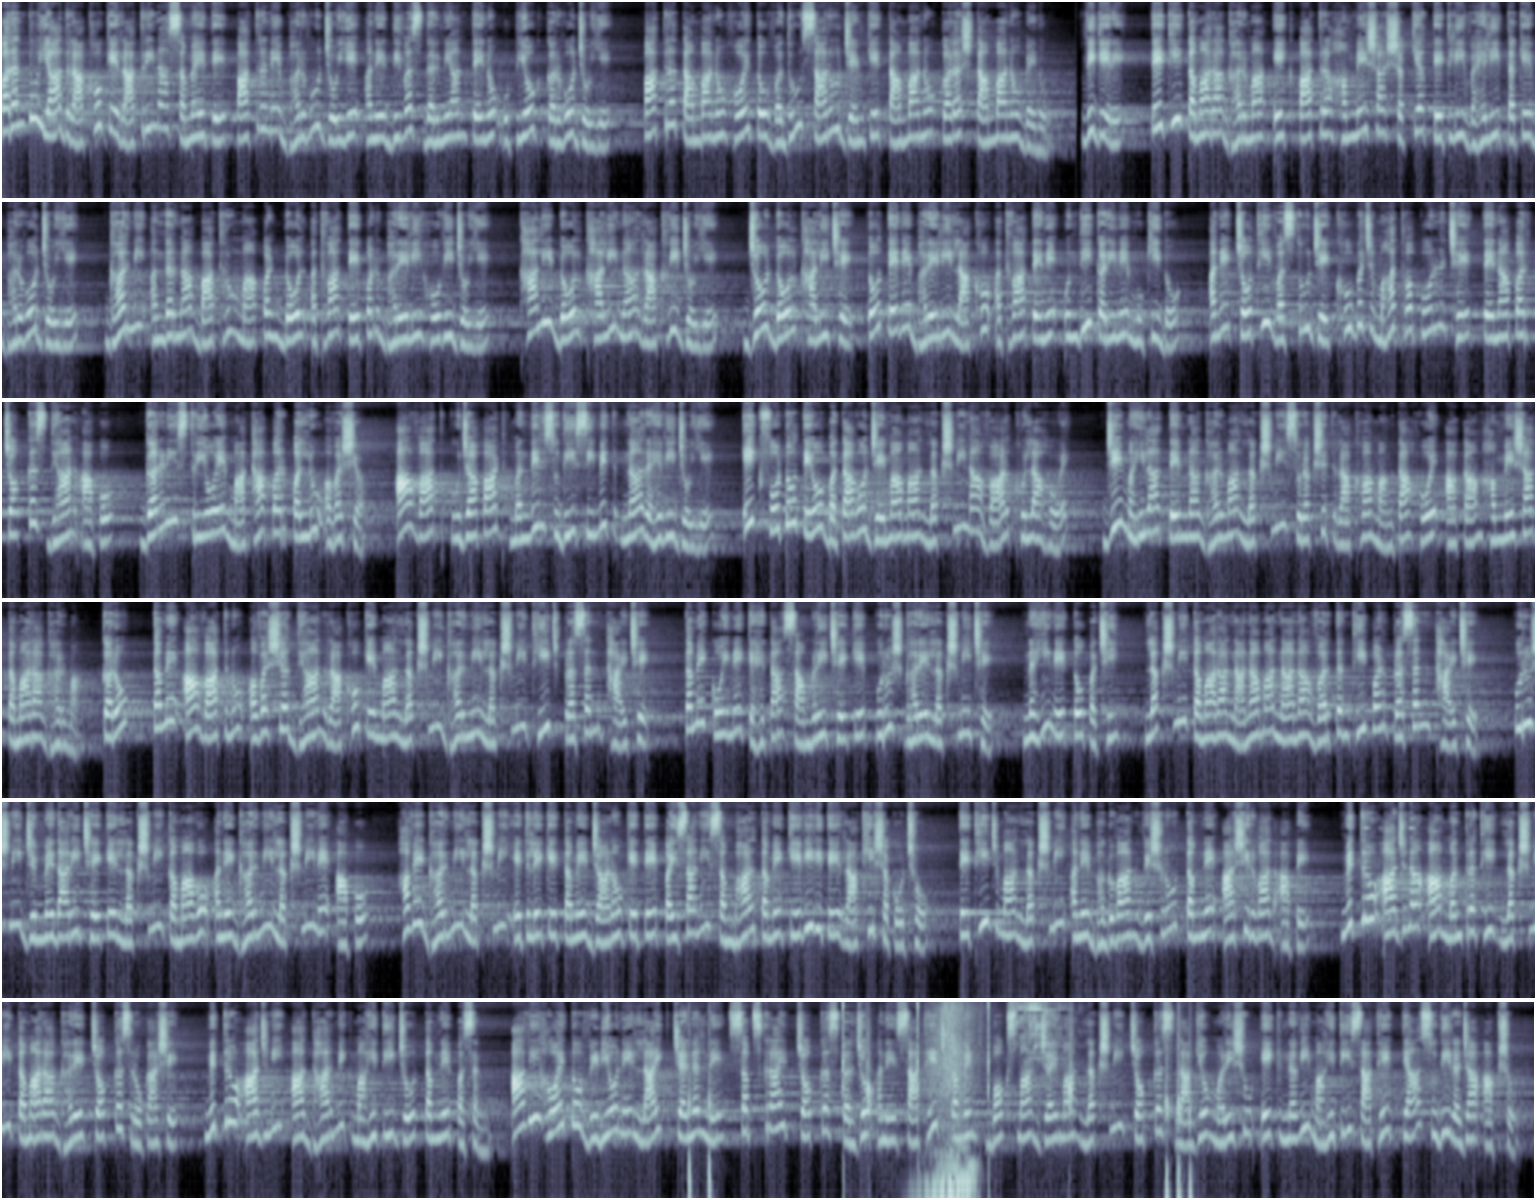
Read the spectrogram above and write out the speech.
પરંતુ યાદ રાખો કે રાત્રિના સમયે તે પાત્રને ભરવું જોઈએ અને દિવસ દરમિયાન તેનો ઉપયોગ કરવો જોઈએ. પાત્ર તાંબાનો હોય તો વધુ સારું જેમ કે તાંબાનો, કળશ તાંબાનો બેનો વગેરે, તેથી તમારા ઘરમાં એક પાત્ર હંમેશા શક્ય તેટલી વહેલી તકે ભરવો જોઈએ, ઘરની અંદરના બાથરૂમમાં પણ ડોલ અથવા તે પણ ભરેલી હોવી જોઈએ, ખાલી ડોલ ખાલી ન રાખવી જોઈએ, જો ડોલ ખાલી છે તો તેને ભરેલી લાખો અથવા તેને ઊંધી કરીને મૂકી દો અને ચોથી વસ્તુ જે ખૂબ જ મહત્વપૂર્ણ છે તેના પર ચોક્કસ ધ્યાન આપો, ગરણી સ્ત્રીઓએ માથા પર પલ્લુ અવશ્ય. આ વાત પૂજાપાઠ મંદિર સુધી સીમિત ન રહેવી જોઈએ. એક ફોટો તેઓ બતાવો જેમાં માં લક્ષ્મીના વાળ ખુલ્લા હોય, જે મહિલા તેમના ઘરમાં લક્ષ્મી સુરક્ષિત રાખવા માંગતા હોય, આ કામ હંમેશા તમારા ઘરમાં કરો. તમે આ વાતનું અવશ્ય ધ્યાન રાખો કે માં લક્ષ્મી ઘરની લક્ષ્મીથી જ પ્રસન્ન થાય છે. તમે કોઈને કહેતા સાંભળી છે કે પુરુષ ઘરે લક્ષ્મી છે. નહીં ને તો પછી લક્ષ્મી તમારા નાનામાં નાના વર્તનથી પણ પ્રસન્ન થાય છે. પુરુષની જિમ્મેદારી છે કે લક્ષ્મી કમાવો અને ઘરની લક્ષ્મીને આપો. હવે ઘરની લક્ષ્મી એટલે કે તમે જાણો કે તે પૈસાની સંભાળ તમે કેવી રીતે રાખી શકો છો. તેથી જ માં લક્ષ્મી અને ભગવાન વિષ્ણુ તમને આશીર્વાદ આપે. મિત્રો, આજના આ મંત્રથી લક્ષ્મી તમારા ઘરે ચોક્કસ રોકાશે. મિત્રો, આજની આ ધાર્મિક માહિતી જો તમને પસંદ આવી હોય તો વિડીયોને લાઈક, ચેનલને સબસ્ક્રાઇબ ચોક્કસ કરજો અને સાથે જ કમેન્ટ બોક્સમાં જય માં લક્ષ્મી ચોક્કસ લાગ્યો. મળીશું એક નવી માહિતી સાથે. ત્યાં સુધી રજા આપશો.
